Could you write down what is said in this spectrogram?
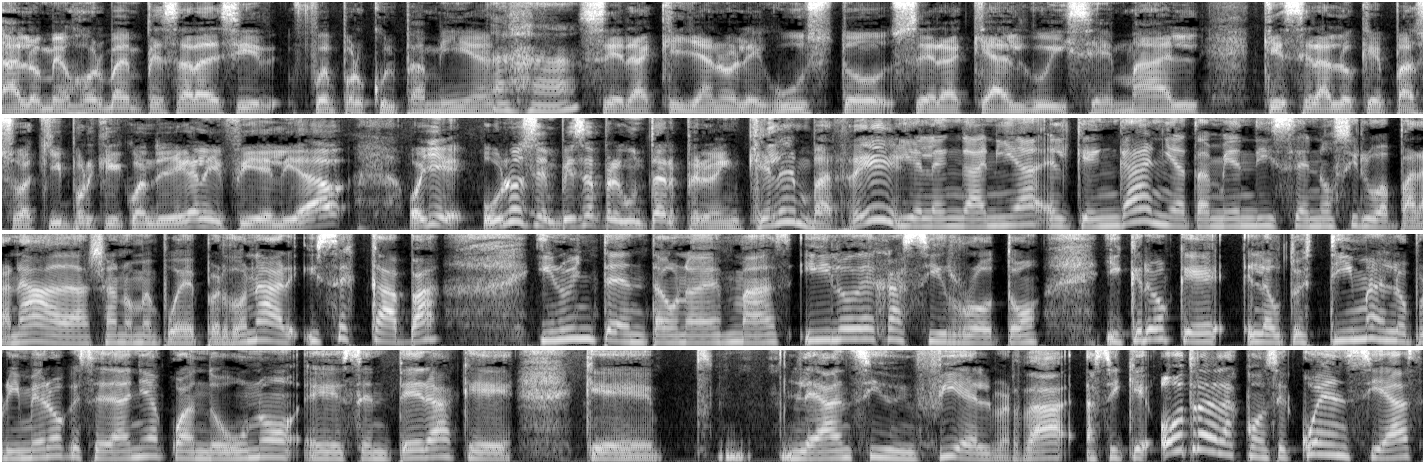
a lo mejor va a empezar a decir, fue por culpa mía, Ajá. será que ya no le gusto, será que algo hice mal, qué será lo que pasó aquí, porque cuando llega la infidelidad, oye, uno se empieza a preguntar, pero ¿en qué la embarré? Y el engaña, el que engaña también dice no sirvo para nada, ya no me puede perdonar y se escapa y no intenta una vez más y lo deja así roto. Y creo que la autoestima es lo primero que se daña cuando uno eh, se entera que, que le han sido infiel, ¿verdad? Así que otra de las consecuencias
